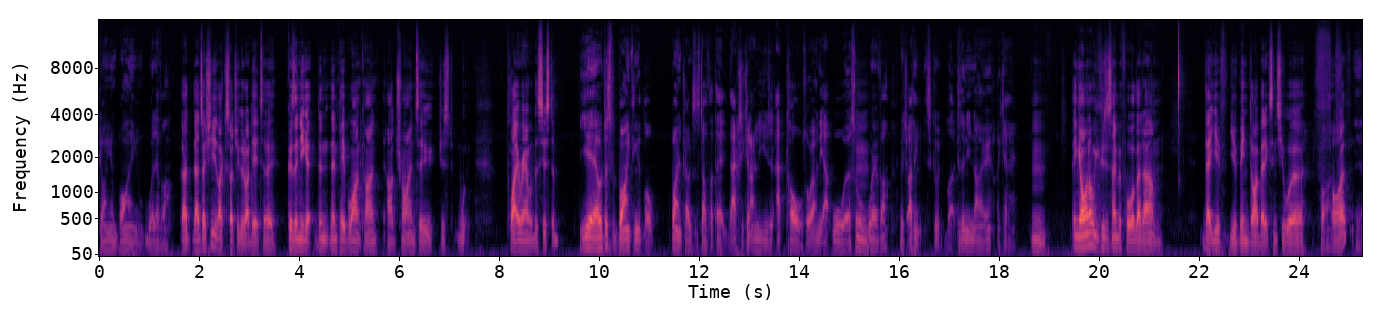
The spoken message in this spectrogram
going and buying whatever. That that's actually like such a good idea too, because then you get then then people aren't kind are trying to just w- play around with the system. Yeah, or just buying things, like buying drugs and stuff like that. They actually can only use it at Coles or only at Woolworths or wherever, which I think is good. Like, because then you know, okay, And going on, because you're saying before that um that you've you've been diabetic since you were five. yeah,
